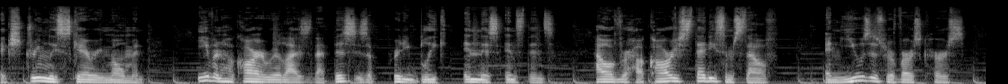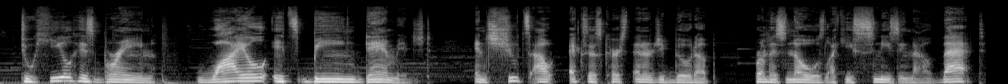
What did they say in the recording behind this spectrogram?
extremely scary moment. Even Hakari realizes that this is a pretty bleak in this instance. However, Hakari steadies himself and uses reverse curse to heal his brain while it's being damaged and shoots out excess cursed energy buildup from his nose like he's sneezing. Now that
